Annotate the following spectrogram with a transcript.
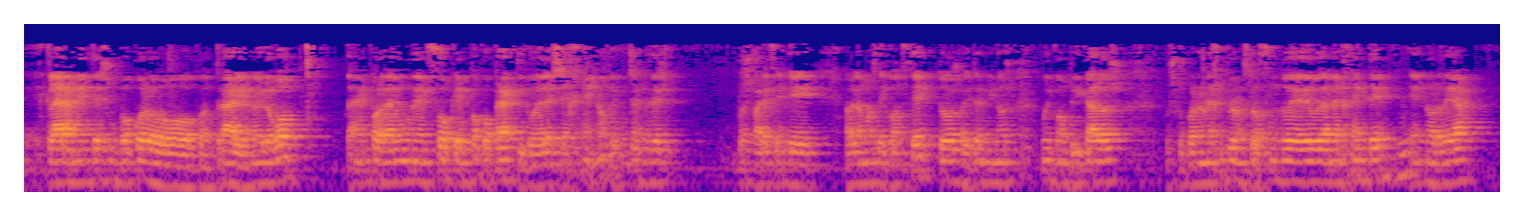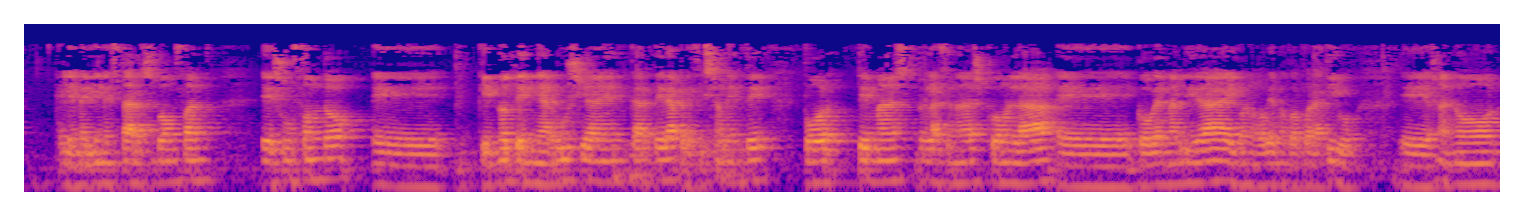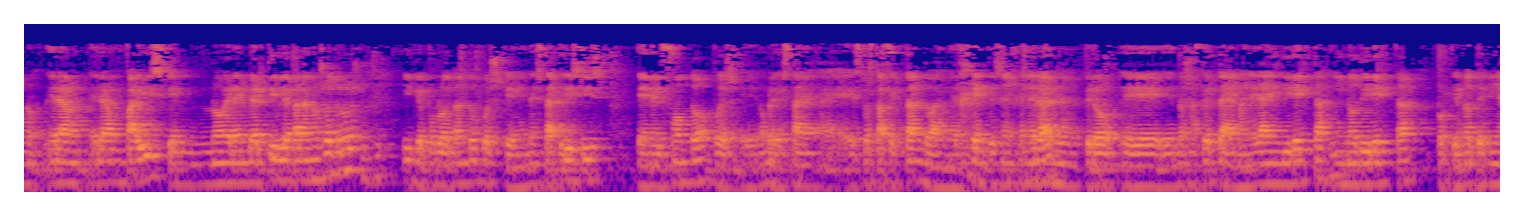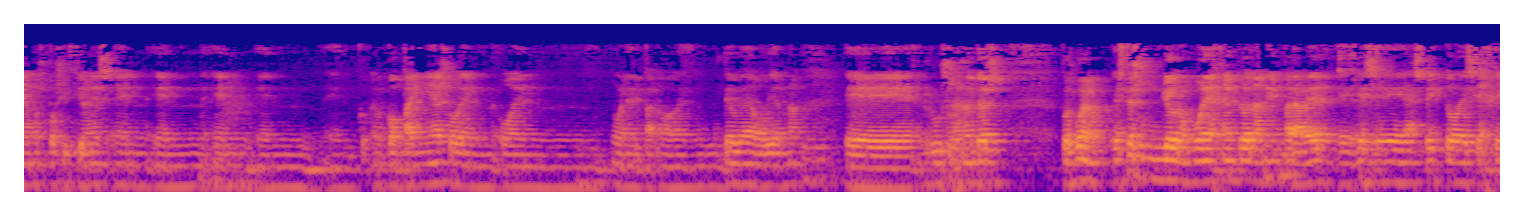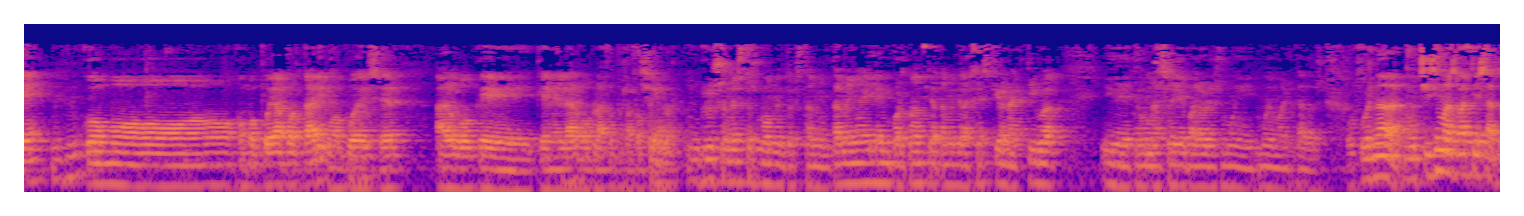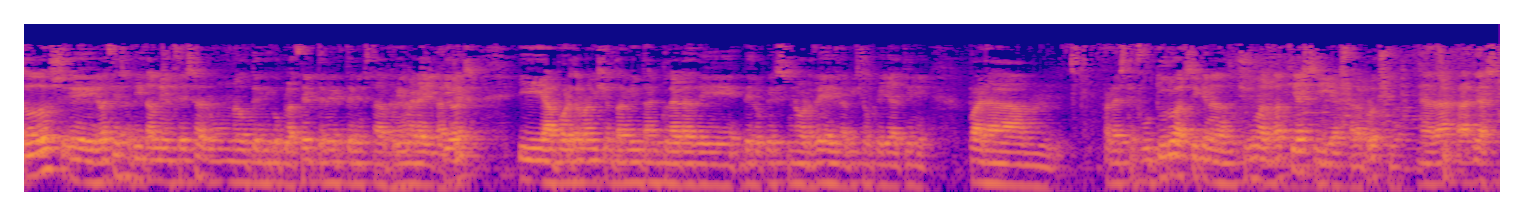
eh, claramente es un poco lo contrario, ¿no? Y luego, también por dar un enfoque un poco práctico del SG, ¿no? Que muchas veces, pues parece que hablamos de conceptos o de términos muy complicados. Pues por poner un ejemplo, nuestro fondo de deuda emergente en Nordea el Emerging Stars Bond Fund es un fondo eh, que no tenía Rusia en cartera precisamente por temas relacionados con la eh, gobernabilidad y con el gobierno corporativo. Eh, o sea, no, era, era un país que no era invertible para nosotros y que por lo tanto, pues que en esta crisis en el fondo, pues, eh, hombre, está, eh, esto está afectando a emergentes en general, pero eh, nos afecta de manera indirecta y no directa porque no teníamos posiciones en, en, compañías o en, o en, o en, el, deuda de gobierno rusa. Entonces, pues bueno, este es un, yo un buen ejemplo también para ver ese aspecto SG, cómo, cómo puede aportar y cómo puede ser algo que, en el largo plazo pues aporte incluso en estos momentos también. También hay la importancia también de la gestión activa y de tener una serie de valores muy, muy marcados. Pues nada, muchísimas gracias a todos. Eh, gracias a ti también, César. Un auténtico placer tenerte en esta primera edición y aportar una visión también tan clara de, de, lo que es Nordea y la visión que ella tiene para, para este futuro. Así que nada, muchísimas gracias y hasta la próxima. Nada, gracias.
